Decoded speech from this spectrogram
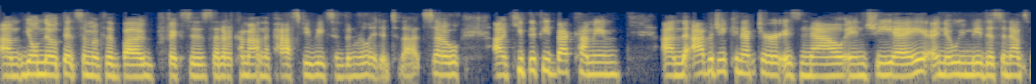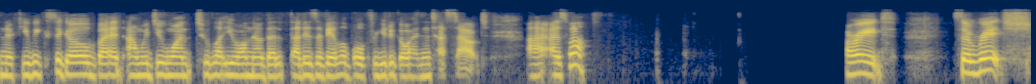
Um, you'll note that some of the bug fixes that have come out in the past few weeks have been related to that. So uh, keep the feedback coming. Um, the Apigee connector is now in GA. I know we made this announcement a few weeks ago, but um, we do want to let you all know that that is available for you to go ahead and test out uh, as well. All right, so Rich,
